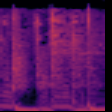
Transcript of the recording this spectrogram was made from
Gracias.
